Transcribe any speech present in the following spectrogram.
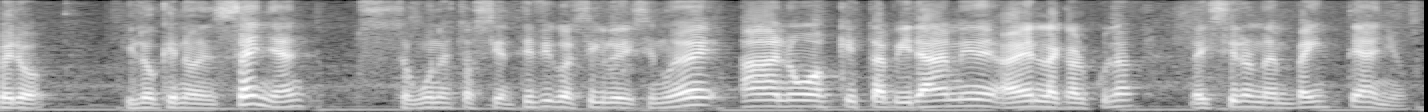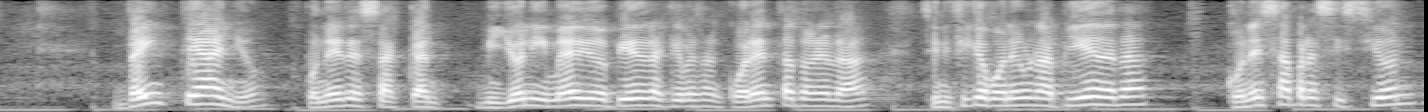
Pero, y lo que nos enseñan, según estos científicos del siglo XIX, ah, no, es que esta pirámide, a ver, la calculan, la hicieron en 20 años. 20 años, poner esa millón y medio de piedras que pesan 40 toneladas, significa poner una piedra con esa precisión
